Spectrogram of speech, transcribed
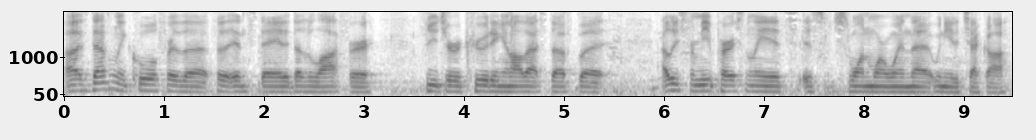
Uh, it's definitely cool for the for the in-state. It does a lot for future recruiting and all that stuff. But at least for me personally, it's it's just one more win that we need to check off.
